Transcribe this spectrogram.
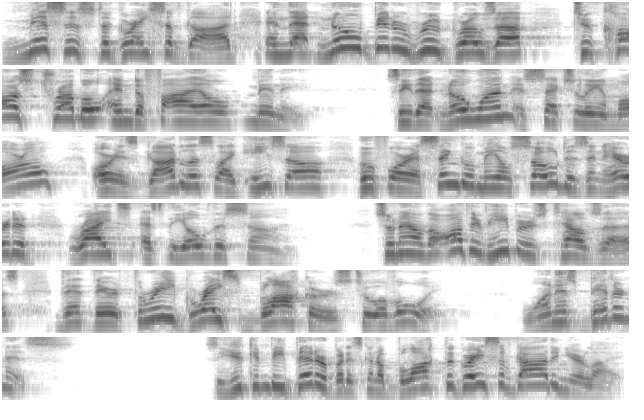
misses the grace of God and that no bitter root grows up to cause trouble and defile many. See that no one is sexually immoral or is godless like Esau, who for a single meal sold his inherited rights as the oldest son. So now the author of Hebrews tells us that there are three grace blockers to avoid. One is bitterness. So you can be bitter, but it's going to block the grace of God in your life.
